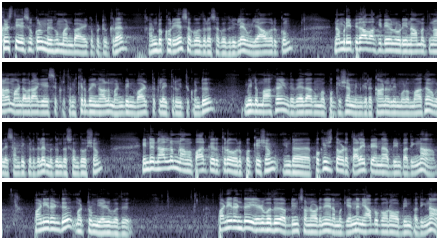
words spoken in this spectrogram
கிறிஸ்து இயேசுக்குள் மிகவும் அன்பாக அழைக்கப்பட்டிருக்கிற அன்புக்குரிய சகோதர சகோதரிகளை உங்கள் யாவருக்கும் நம்முடைய பிதாவாகி தேவனுடைய நாமத்தினாலும் ஆண்டவராக இயேசு கிறிஸ்தன் கிருபையினாலும் அன்பின் வாழ்த்துக்களை தெரிவித்துக் கொண்டு மீண்டுமாக இந்த வேதாகம பொக்கிஷம் என்கிற காணொளி மூலமாக உங்களை சந்திக்கிறதுல மிகுந்த சந்தோஷம். இன்றைய நாளிலும் நாம் பார்க்க இருக்கிற ஒரு பொக்கிஷம். இந்த பொக்கிஷத்தோட தலைப்பு என்ன அப்படின்னு பார்த்தீங்கன்னா பனிரெண்டு மற்றும் எழுபது. பனிரெண்டு எழுபது அப்படின்னு சொன்ன உடனே நமக்கு என்ன ஞாபகம் வரும் அப்படின்னு பார்த்தீங்கன்னா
